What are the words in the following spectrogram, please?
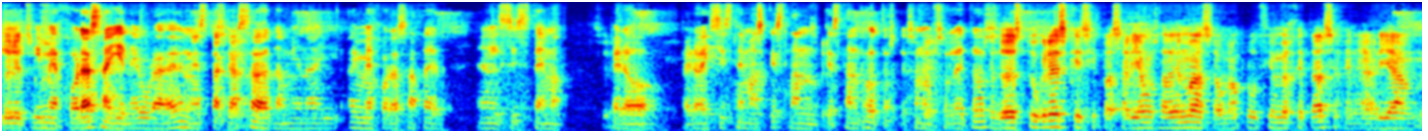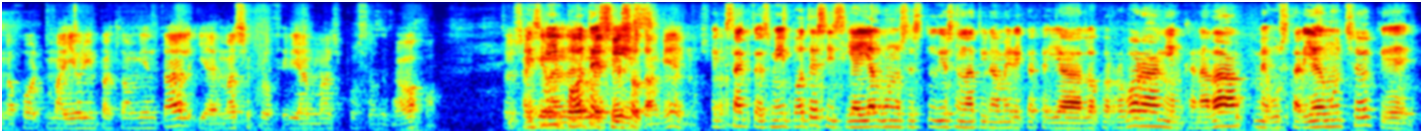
Y, mejoras hay en Eura, ¿eh? En esta Sí. casa también hay, hay mejoras a hacer en el sistema. Sí. Pero, pero hay sistemas que están, que están rotos, que son obsoletos. Entonces, ¿tú crees que si pasaríamos además a una producción vegetal se generaría mejor, mayor impacto ambiental y además se producirían más puestos de trabajo? Entonces Es mi hipótesis. eso también. o sea, Exacto, es mi hipótesis y hay algunos estudios en Latinoamérica que ya lo corroboran y en Canadá. Me gustaría mucho que,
